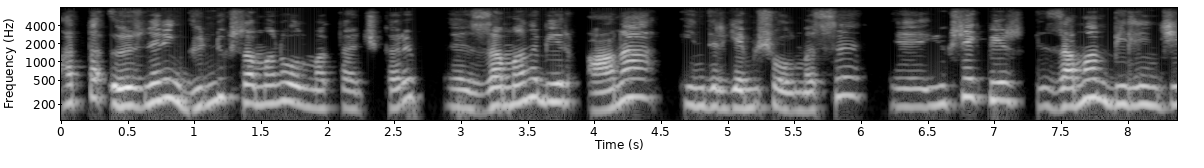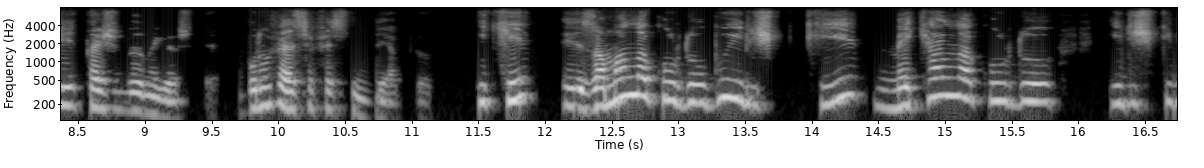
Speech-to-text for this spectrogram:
hatta öznenin günlük zamanı olmaktan çıkarıp e, zamanı bir ana indirgemiş olması e, yüksek bir zaman bilinci taşıdığını gösteriyor. Bunun felsefesini de yapıyor. İki, e, zamanla kurduğu bu ilişkiyi mekanla kurduğu ilişki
